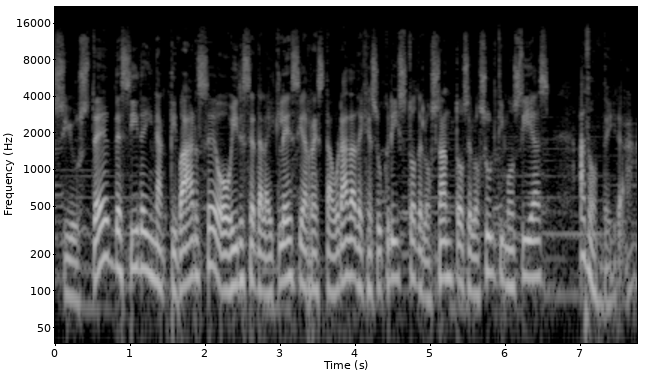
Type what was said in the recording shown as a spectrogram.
Si usted decide inactivarse o irse de la iglesia restaurada de Jesucristo de los santos de los últimos días, ¿a dónde irá?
